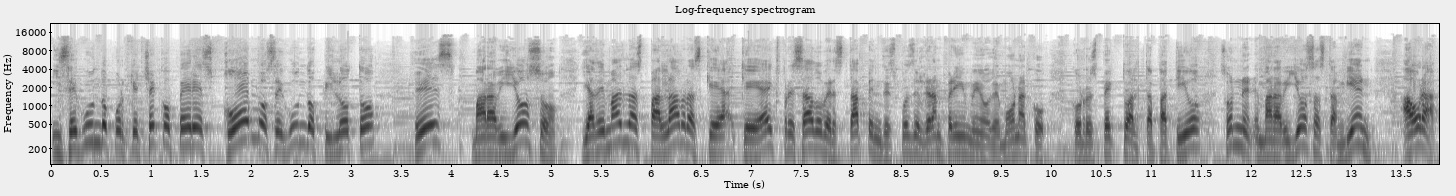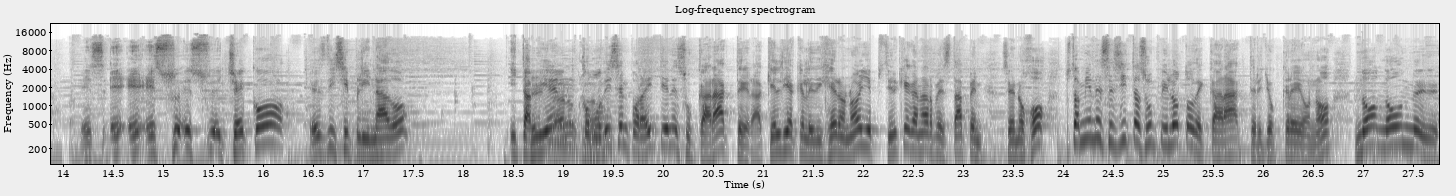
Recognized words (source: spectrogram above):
Y segundo, porque Checo Pérez como segundo piloto es maravilloso. Y además las palabras que, ha- que ha expresado Verstappen después del Gran Premio de Mónaco con respecto al tapatío son maravillosas también. Ahora, es, eh, eh, es- es- Checo es disciplinado, y también, claro, como claro. dicen por ahí, tiene su carácter. Aquel día que le dijeron, oye, pues tiene que ganar Verstappen, se enojó. Pues también necesitas un piloto de carácter, yo creo, ¿no? No, no un, eh,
